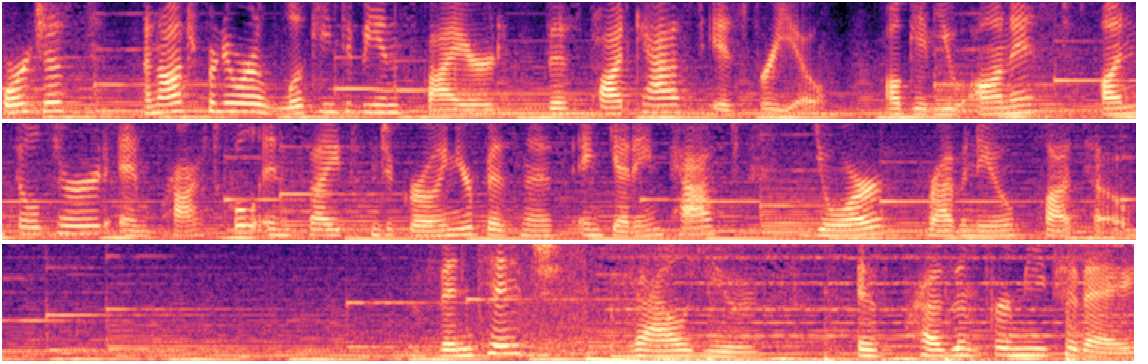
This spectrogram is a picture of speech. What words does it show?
or just an entrepreneur looking to be inspired, this podcast is for you. I'll give you honest, unfiltered, and practical insights into growing your business and getting past your revenue plateau. Vintage values is present for me today.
